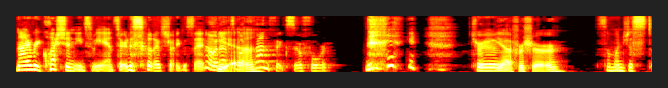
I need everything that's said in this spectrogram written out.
not every question needs to be answered is what I was trying to say. no, that's Yeah. what fanfics are for. True. Yeah, for sure. Someone just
